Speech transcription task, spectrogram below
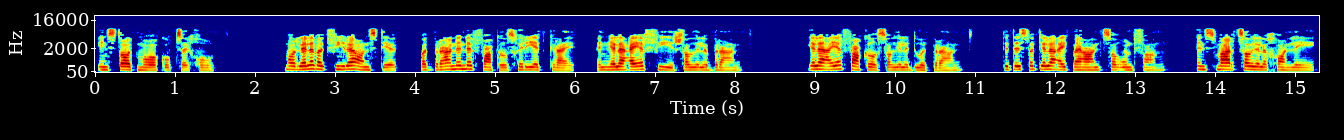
en staat maak op sy God. Maar jylle wat vieren aansteek, wat brandende fakkels gereed krijgt, en jelle eie vier zal jelle brand. Jelle eie fakkel zal jelle doodbrand. Dit is wat jelle uit mijn hand zal ontvangen. In smart zal jelle gaan lee.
